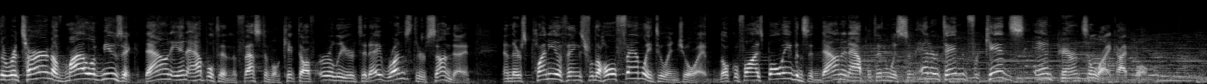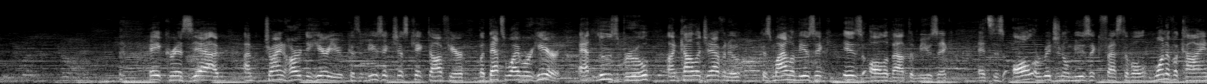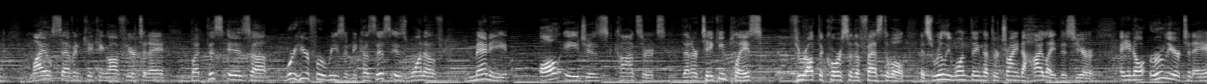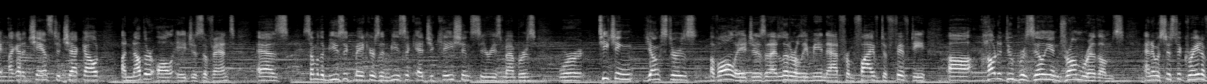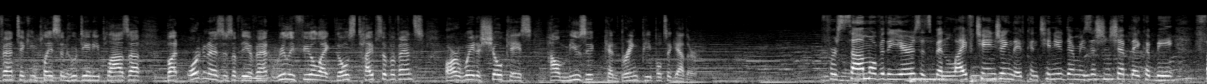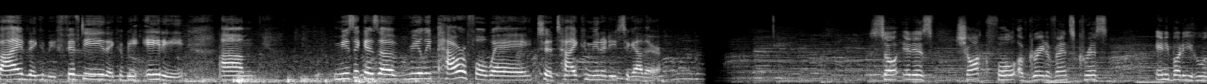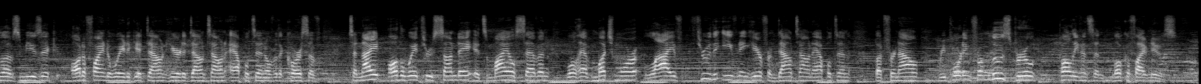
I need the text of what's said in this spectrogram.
The return of Mile of Music down in Appleton. The festival kicked off earlier today, runs through Sunday, and there's plenty of things for the whole family to enjoy. Local 5's Paul Evenson down in Appleton with some entertainment for kids and parents alike. Hi, Paul. Hey, Chris. Yeah, I'm, I'm trying hard to hear you because the music just kicked off here, but that's why we're here at Lou's Brew on College Avenue because Mile of Music is all about the music. It's this all original music festival, one of a kind. Mile 7 kicking off here today. But this is, uh, we're here for a reason because this is one of many all ages concerts that are taking place throughout the course of the festival. It's really one thing that they're trying to highlight this year. And you know, earlier today, I got a chance to check out another all ages event as some of the music makers and music education series members were teaching youngsters of all ages, and I literally mean that from 5 to 50, uh, how to do Brazilian drum rhythms. And it was just a great event taking place in Houdini Plaza. But organizers of the event really feel like those types of events are a way to showcase how music can bring people together. For some over the years, it's been life changing. They've continued their musicianship. They could be five, they could be 50, they could be 80. Um, music is a really powerful way to tie community together. So it is chock full of great events, Chris. Anybody who loves music ought to find a way to get down here to downtown Appleton over the course of tonight all the way through Sunday. It's mile seven. We'll have much more live through the evening here from downtown Appleton. But for now, reporting from Lou's Brew, Paul Evenson, Local 5 News.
